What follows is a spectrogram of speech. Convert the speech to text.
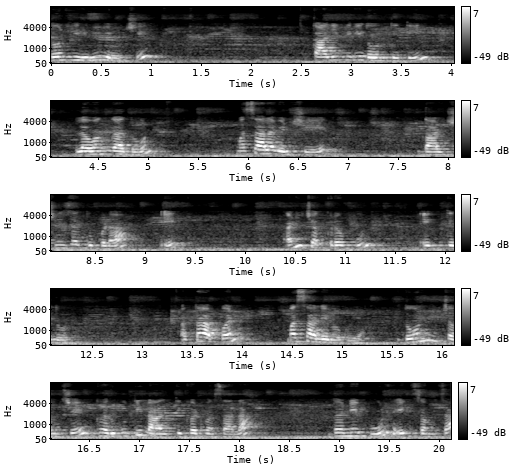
दोन हिरवी मिरची काली मिरी दोन ते तीन लवंगा दोन मसाला वेलची एक दालचिनीचा तुकडा एक आणि चक्रफूल एक ते दोन. आता आपण मसाले बघूया. दोन चमचे घरगुती लाल तिखट मसाला धनेपूड एक चमचा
